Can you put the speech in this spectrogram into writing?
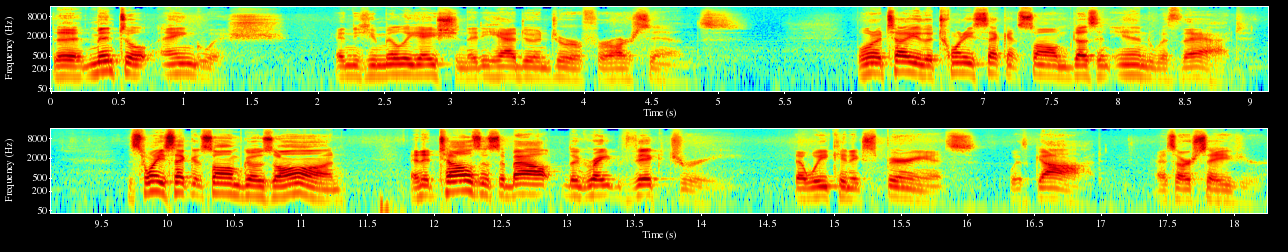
the mental anguish, and the humiliation that he had to endure for our sins. I want to tell you the 22nd Psalm doesn't end with that. The 22nd Psalm goes on and it tells us about the great victory that we can experience with God as our Savior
